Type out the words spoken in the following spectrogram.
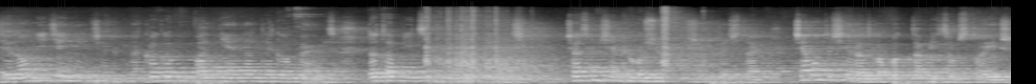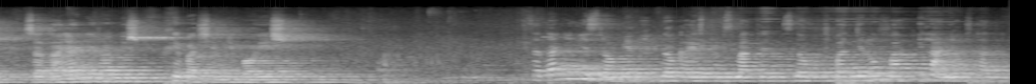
zielony dzienniczek, na kogo wypadnie, na tego pędz. Do tablicy numer pięć. Czasem się Mychusiu musi pytać tak, czemu ty sierotko pod tablicą stoisz? Zadania nie robisz? Chyba się nie boisz. Zadania nie zrobię, noga jestem z maty, znowu wpadnie lufa i lanie od taty.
